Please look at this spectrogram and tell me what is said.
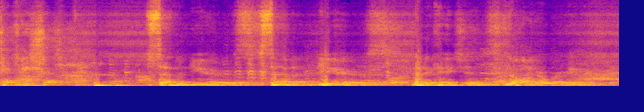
check, check. Seven years, seven years. Medications no longer working.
